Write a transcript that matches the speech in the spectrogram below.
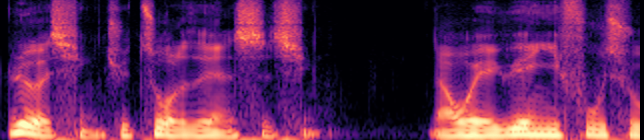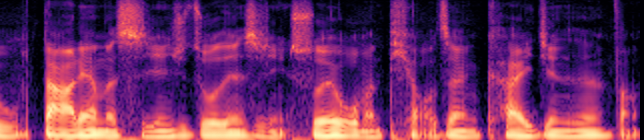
热情去做了这件事情，然后我也愿意付出大量的时间去做这件事情，所以我们挑战开健身房，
